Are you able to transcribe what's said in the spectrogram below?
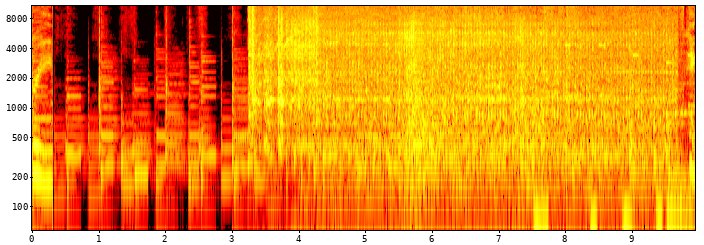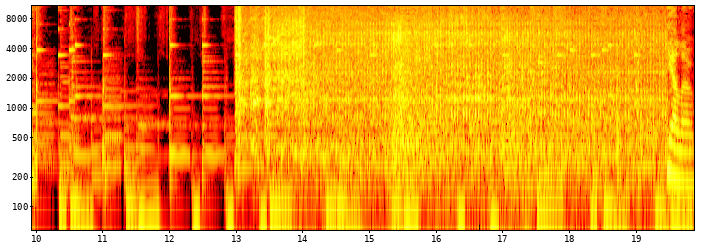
green, yellow,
